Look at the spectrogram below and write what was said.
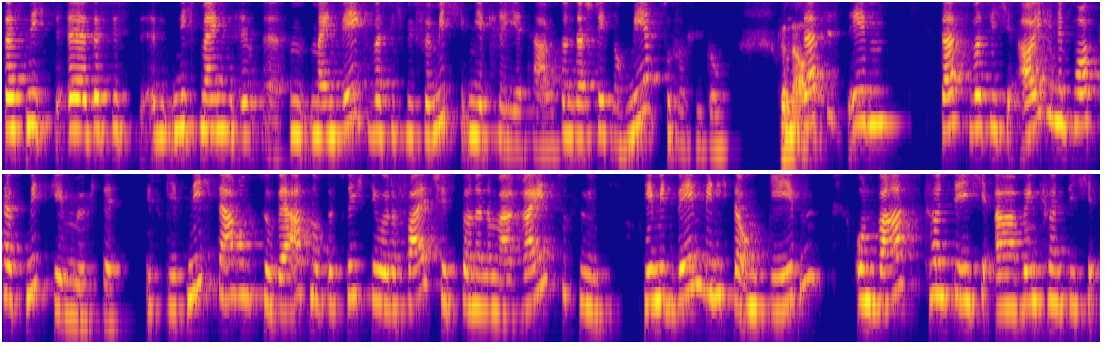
Das, nicht, äh, das ist äh, nicht mein, äh, mein Weg, was ich für mich mir kreiert habe, sondern da steht noch mehr zur Verfügung. Genau. Und das ist eben das, was ich euch in dem Podcast mitgeben möchte. Es geht nicht darum zu werten, ob das richtig oder falsch ist, sondern einmal reinzufühlen, hey, mit wem bin ich da umgeben und was könnte ich, äh, wen könnte ich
